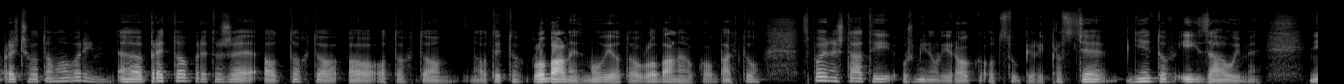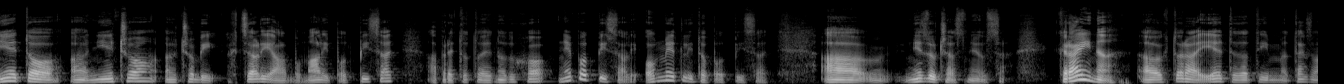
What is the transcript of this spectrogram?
Prečo o tom hovorím? E, preto, pretože od, tohto, od, tohto, od tejto globálnej zmluvy, od toho globálneho kompaktu Spojené štáty už minulý rok odstúpili. Proste nie je to v ich záujme. Nie je to e, niečo, čo by chceli alebo mali podpísať a preto to jednoducho nepodpísali. Odmietli to podpísať a nezúčastňujú sa. Krajina, e, ktorá je teda tým tzv.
